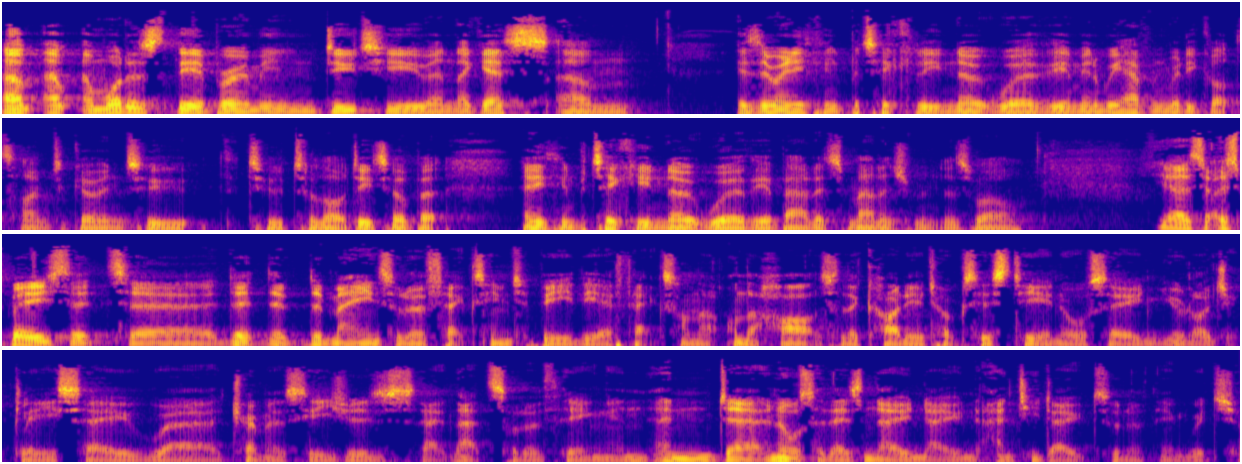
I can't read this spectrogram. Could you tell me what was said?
um, and, and, what does theobromine do to you? And I guess um, is there anything particularly noteworthy? I mean, we haven't really got time to go into to, to a lot of detail, but anything particularly noteworthy about its management as well? Yes, I suppose that uh, the, the, the main sort of effects seem to be the effects on the on the heart, so the cardiotoxicity, and also neurologically, so uh, tremors, seizures, that, that sort of thing, and and uh, and also there's no known antidote sort of thing, which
